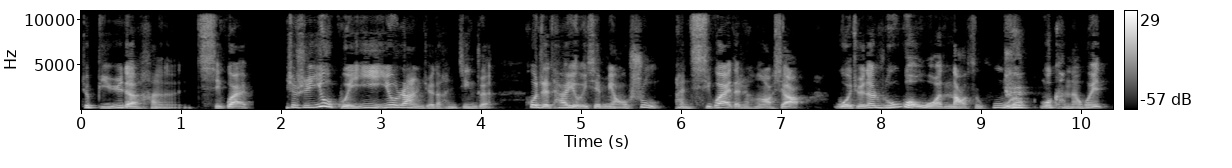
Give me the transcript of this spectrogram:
就比喻的很奇怪，就是又诡异又让人觉得很精准，或者他有一些描述很奇怪，但是很好笑。我觉得如果我脑子悟了，我可能会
